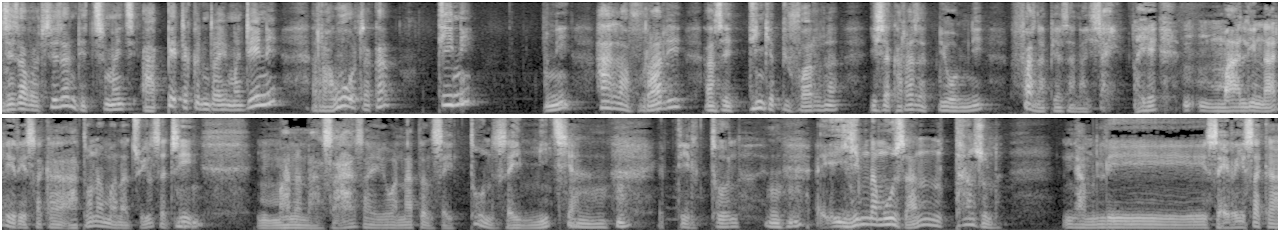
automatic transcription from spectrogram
zay zavatra izay zany dia tsy maintsy apetraky ny ray aman-dreny raha ohatra ka tiany ny hahalavorary an'izay dingam-pivoarana isan-karazany eo amin'ny fanabeazana izay. Ee, mahaliana ahy ilay resaka ataona manajoely satria mhm. manana zaza eo anatin'izay taona izay mihitsy a mhm. telo taona. Mhm. Inona moa izany ny tanjona ny amin'la zay resaka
